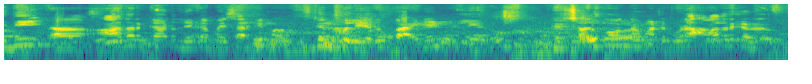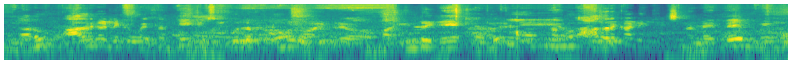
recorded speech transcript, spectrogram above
ఇది ఆధార్ కార్డు లేకపోయేసరికి మనకు గుర్తింపు లేదు ఒక ఐడెంటిటీ లేదు. మీరు చదువుకుందామంటే కూడా ఆధార్ కార్డు అడుగుతున్నారు. ఆధార్ కార్డు లేకపోయేసరికి స్కూల్లో ప్రోగ్రామ్ ఎంట్రీ ఎంట్రీ చేయట్లేదు. ఆధార్ కార్డు ఇచ్చినట్టయితే మేము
